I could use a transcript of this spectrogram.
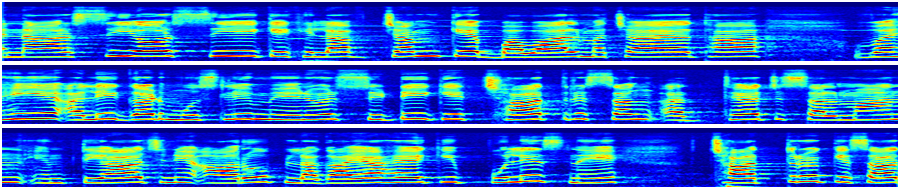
एनआरसी और सी के खिलाफ जम के बवाल मचाया था। वहीं अलीगढ़ मुस्लिम यूनिवर्सिटी के छात्र संघ अध्यक्ष सलमान इम्तियाज़ ने आरोप लगाया है कि पुलिस ने छात्रों के साथ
